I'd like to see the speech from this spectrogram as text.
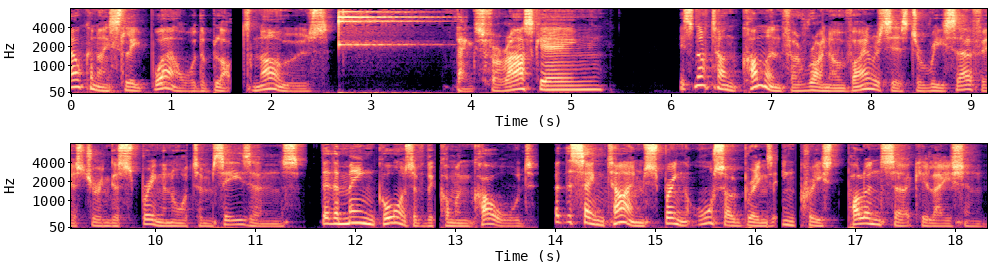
How can I sleep well with a blocked nose? Thanks for asking. It's not uncommon for rhinoviruses to resurface during the spring and autumn seasons. They're the main cause of the common cold. At the same time, spring also brings increased pollen circulation,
